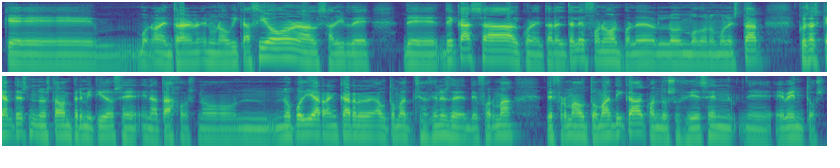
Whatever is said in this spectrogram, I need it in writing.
que, bueno, al entrar en una ubicación, al salir de, casa, al conectar el teléfono, al ponerlo en modo no molestar, cosas que antes no estaban permitidos en, atajos, no, no podía arrancar automatizaciones de, forma, de forma automática cuando sucediesen eh, eventos.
